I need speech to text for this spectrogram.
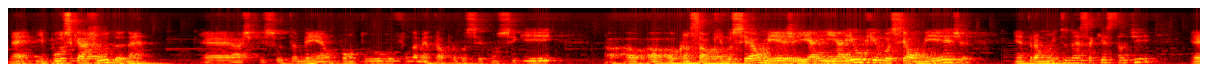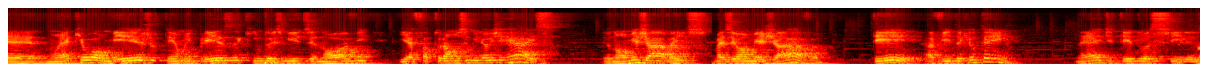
né? E busque ajuda, né? É, acho que isso também é um ponto fundamental para você conseguir alcançar o que você almeja. E, e aí o que você almeja entra muito nessa questão de é, não é que eu almejo ter uma empresa que em 2019 ia faturar 11 milhões de reais. Eu não almejava isso, mas eu almejava ter a vida que eu tenho, né? De ter duas filhas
